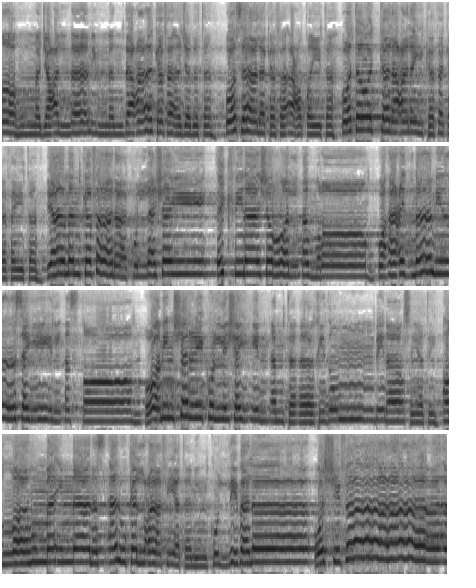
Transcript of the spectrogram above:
اللهم اجعلنا ممن دعاك فأجبته. وسالك فأعطيته وتوكل عليك فكفيته. يا من كفانا كل شيء اكفنا شر الأمراض وأعذنا من سيء الأسقام. ومن شر كل شيء أنت آخذ بناصيته. اللهم إنا نسألك العافية من كل بلاء. والشفاء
